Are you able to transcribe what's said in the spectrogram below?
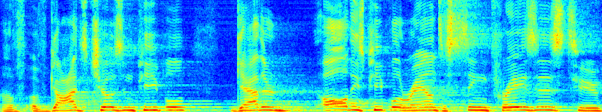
of, of God's chosen people, gathered all these people around to sing praises to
